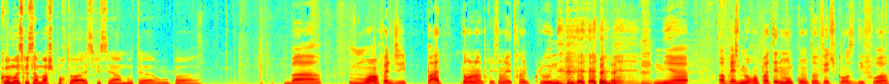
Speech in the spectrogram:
comment est-ce que ça marche pour toi? Est-ce que c'est un moteur ou pas? Bah, moi en fait, j'ai pas tant l'impression d'être un clown. Mais après, je me rends pas tellement compte en fait, je pense, des fois.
